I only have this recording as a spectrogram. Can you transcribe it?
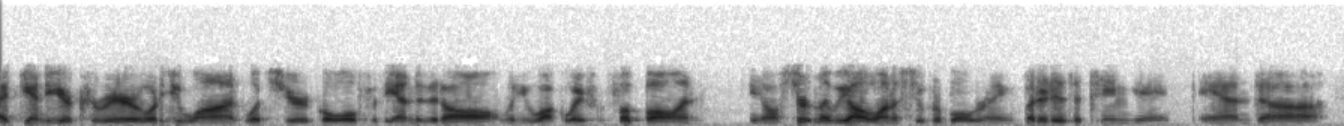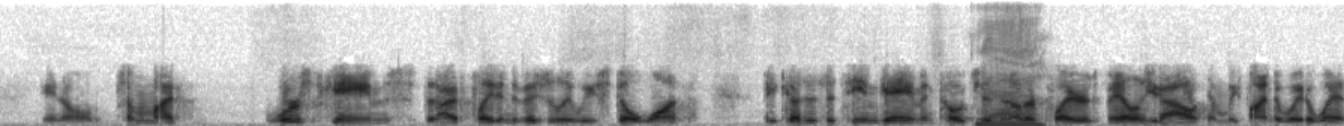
at the end of your career, what do you want? What's your goal for the end of it all when you walk away from football? And, you know, certainly we all want a Super Bowl ring, but it is a team game. And, uh, you know, some of my worst games that I've played individually, we've still won because it's a team game and coaches and other players bail you out and we find a way to win.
